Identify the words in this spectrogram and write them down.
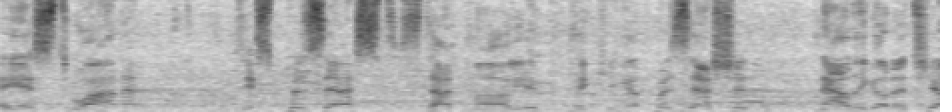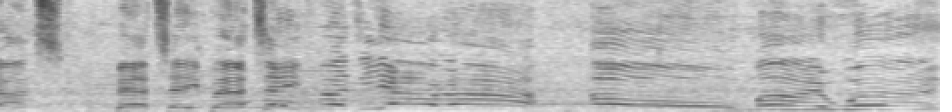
AS Douanes dispossessed. Stade Malien picking up possession. Now they got a chance. Berthe, Berthe for Diarra! Oh my word!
